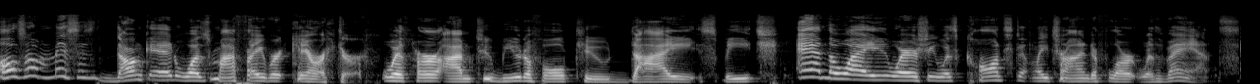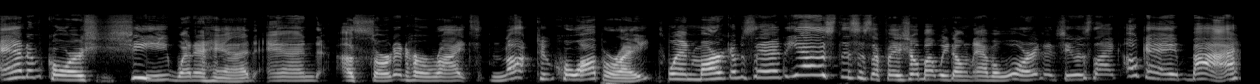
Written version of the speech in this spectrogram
Also, Mrs. Duncan was my favorite character with her I'm too beautiful to die speech. And the way where she was constantly trying to flirt with Vance. And of course, she went ahead and asserted her rights not to cooperate when Markham said, Yes, this is official, but we don't have a warrant. And she was like, Okay, bye.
